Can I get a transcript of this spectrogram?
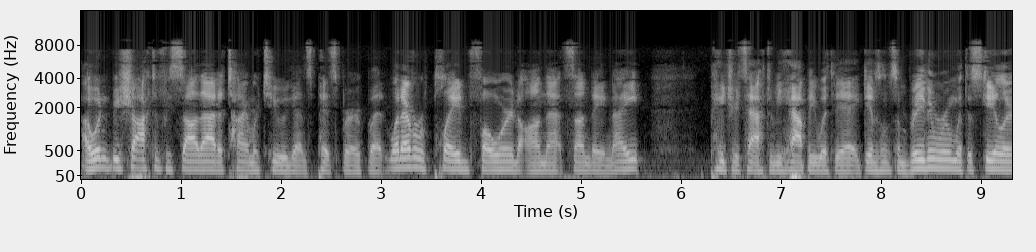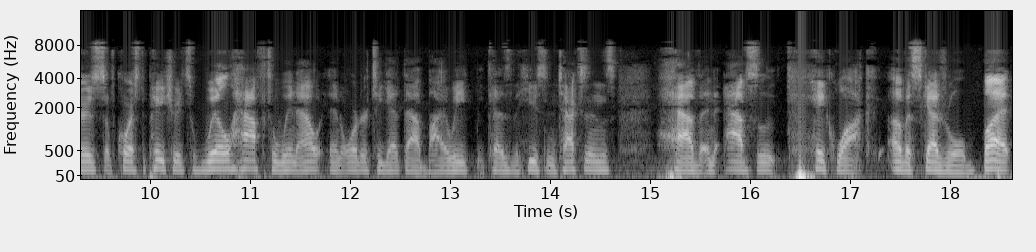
I wouldn't be shocked if we saw that a time or two against Pittsburgh, but whatever played forward on that Sunday night, Patriots have to be happy with it. It gives them some breathing room with the Steelers. Of course, the Patriots will have to win out in order to get that bye week because the Houston Texans have an absolute cakewalk of a schedule, but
